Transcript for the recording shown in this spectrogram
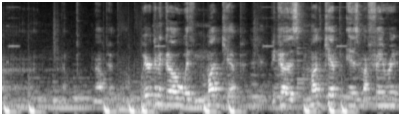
Uh, nope, not Piplup. We're gonna go with Mudkip, because Mudkip is my favorite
